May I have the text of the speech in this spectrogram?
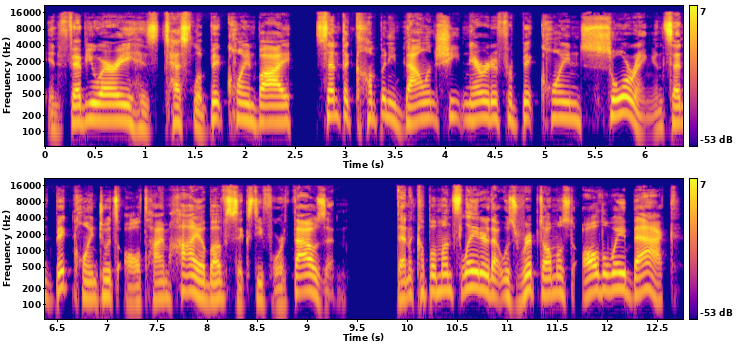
In February, his Tesla Bitcoin buy sent the company balance sheet narrative for Bitcoin soaring and sent Bitcoin to its all time high above 64,000. Then, a couple months later, that was ripped almost all the way back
